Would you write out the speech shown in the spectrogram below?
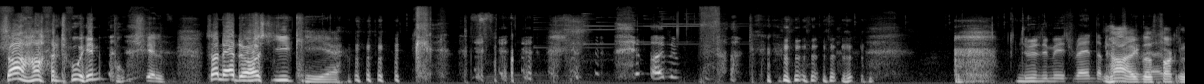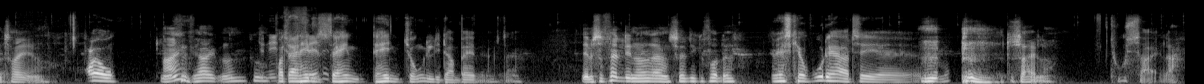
Så har du en bushjælp. Sådan er det også i IKEA. What the fuck? det er det mest random. Vi har ikke noget fucking træ. Jo, Nej, vi har ikke noget. Cool. To der er, helt, der, er en, der en jungle lige derom bagved. hvis der er. Jamen, så fældt lige noget der, så de kan få det. Men jeg skal jo bruge det her til... Øh, Du sejler. du sejler.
